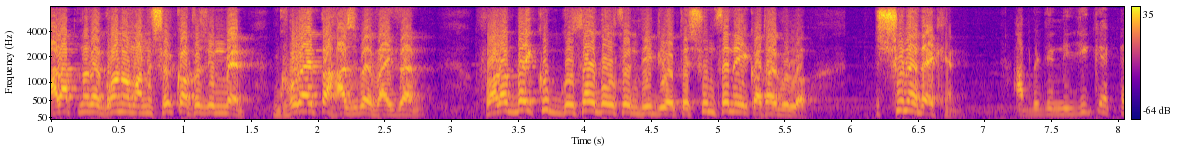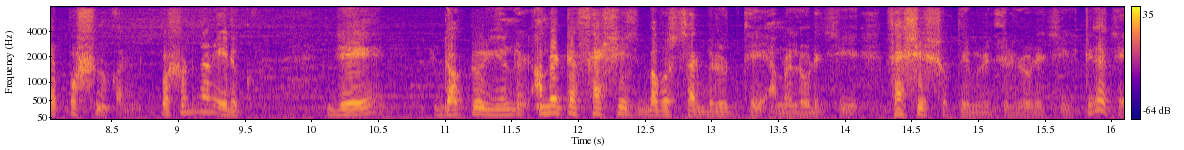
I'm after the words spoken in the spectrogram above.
আর আপনারা গণমানুষের কথা শুনবেন, ঘোড়ায় তো হাসবে ভাইজান। ফরদ ভাই খুব গোসাই বলছেন ভিডিওতে, শুনছেন এই কথাগুলো। শুনে দেখেন। আপনি যে নিজেকে একটা প্রশ্ন করেন, প্রশ্নটা এরকম যে ডক্টর ইউনুস, আমরা একটা ফ্যাসিস্ট ব্যবস্থার বিরুদ্ধে আমরা লড়েছি ফ্যাসিস্ট শক্তির বিরুদ্ধে লড়েছি, ঠিক আছে?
